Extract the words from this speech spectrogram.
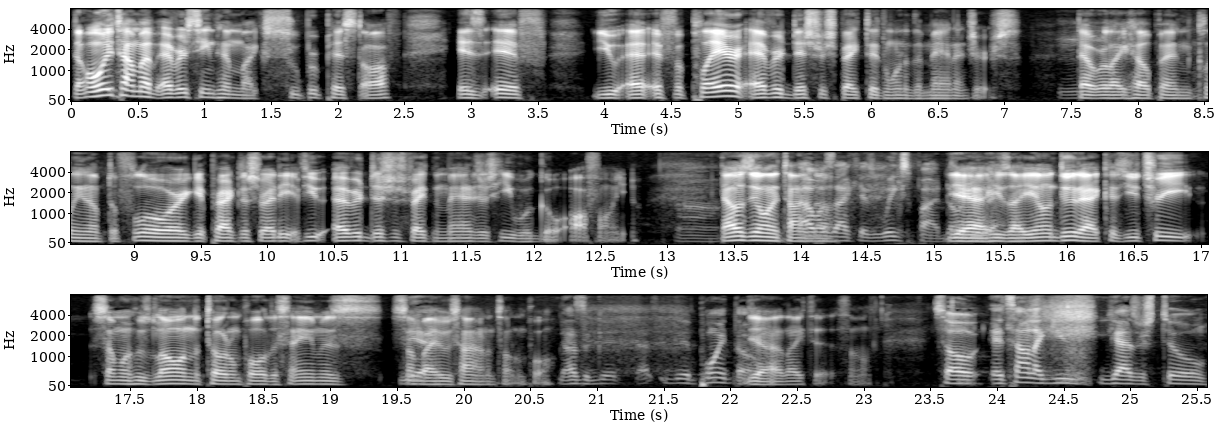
the only time I've ever seen him like super pissed off is if you if a player ever disrespected one of the managers that were like helping clean up the floor, get practice ready. If you ever disrespect the managers, he would go off on you. That was the only time. that was like his weak spot. Don't yeah, he's like you don't do that because you treat someone who's low on the totem pole the same as somebody Yeah. who's high on the totem pole. that's a good that's a good point though. Yeah, I liked it. So So it sounds like you you guys are still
